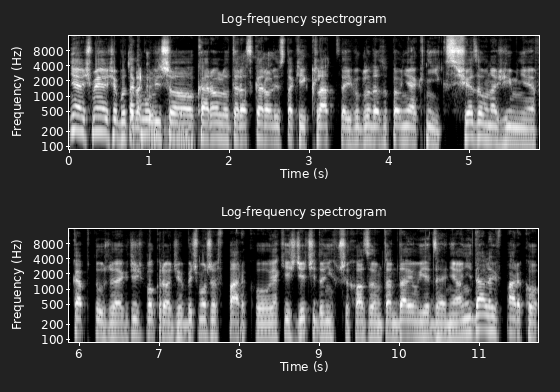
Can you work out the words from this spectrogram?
Nie, śmieję się, bo tak tak mówisz o. Karolu, teraz Karol jest w takiej klatce i wygląda zupełnie jak Nix. Siedzą na zimnie, w kapturze, gdzieś w ogrodzie, być może w parku, jakieś dzieci do nich przychodzą, tam dają jedzenie, oni dalej w parku.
